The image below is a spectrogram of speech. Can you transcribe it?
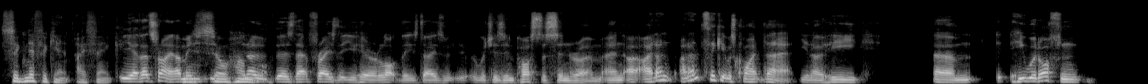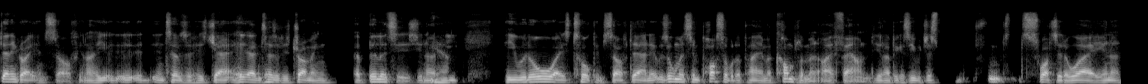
significant. I think. Yeah, that's right. I mean, so humble. You know, there's that phrase that you hear a lot these days, which is imposter syndrome, and I, I don't I don't think it was quite that. You know, he um, he would often denigrate himself. You know, he, in terms of his in terms of his drumming abilities. You know, yeah. he he would always talk himself down. It was almost impossible to pay him a compliment. I found, you know, because he would just swat it away. You know,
